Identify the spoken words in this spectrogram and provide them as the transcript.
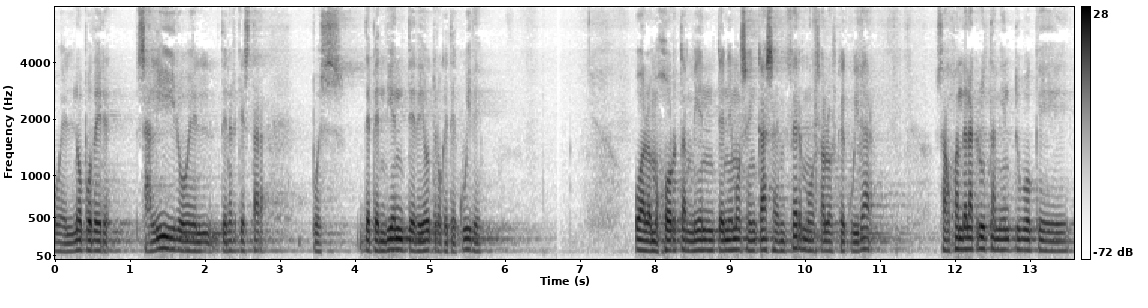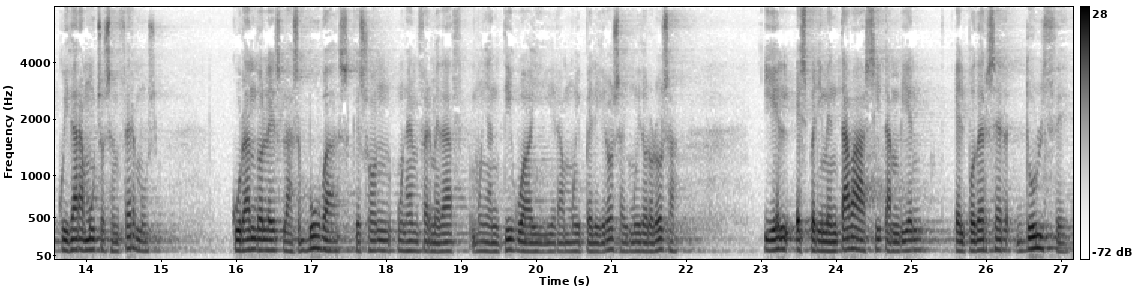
o el no poder salir, o el tener que estar pues dependiente de otro que te cuide. O a lo mejor también tenemos en casa enfermos a los que cuidar. San Juan de la Cruz también tuvo que cuidar a muchos enfermos, curándoles las bubas, que son una enfermedad muy antigua y era muy peligrosa y muy dolorosa. Y él experimentaba así también el poder ser dulce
